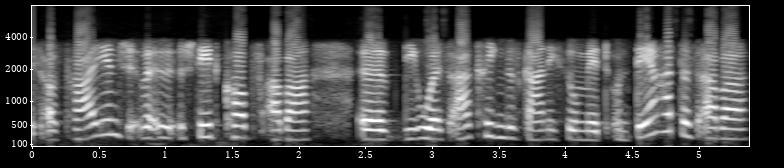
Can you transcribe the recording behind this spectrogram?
ist. Australien äh, steht Kopf, aber äh, die USA kriegen das gar nicht so mit. Und der hat das aber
